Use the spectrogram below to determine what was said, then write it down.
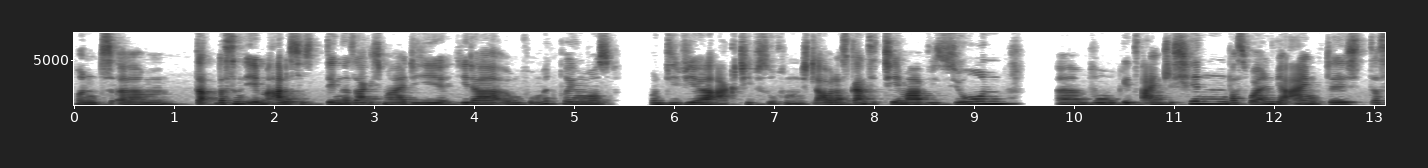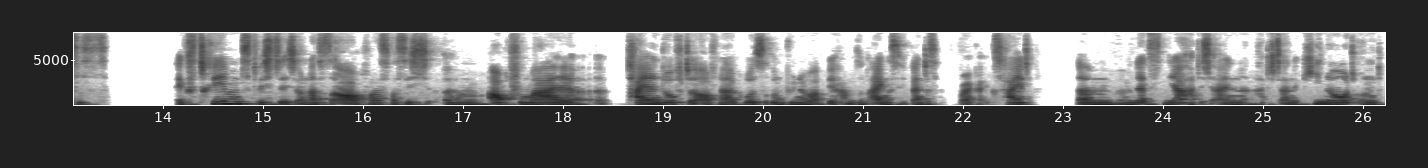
Und ähm, da, das sind eben alles so Dinge, sage ich mal, die jeder irgendwo mitbringen muss und die wir aktiv suchen. Und ich glaube, das ganze Thema Vision, ähm, wo geht es eigentlich hin, was wollen wir eigentlich, das ist extremst wichtig und das ist auch was, was ich ähm, auch schon mal äh, teilen durfte auf einer größeren Bühne. Wir haben so ein eigenes Event, das heißt Breaker Excite. Ähm, Im letzten Jahr hatte ich, ein, hatte ich da eine Keynote und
